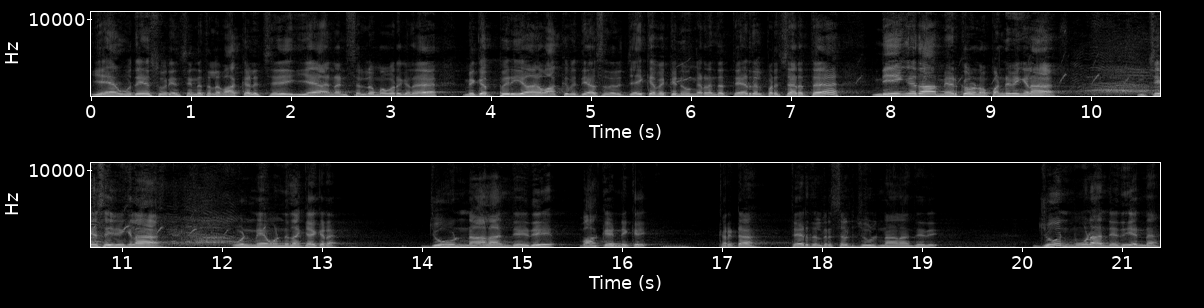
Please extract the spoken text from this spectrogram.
ஏன் உதயசூரியன் சின்னத்தில் வாக்களித்து ஏன் அண்ணன் செல்லும் அவர்களை மிகப்பெரிய வாக்கு வித்தியாசத்தில் ஜெயிக்க வைக்கணுங்கிற அந்த தேர்தல் பிரச்சாரத்தை நீங்கள் தான் மேற்கொள்ளணும். பண்ணுவீங்களா? நிச்சயம் செய்வீங்களா? ஒன்றே ஒன்று தான் கேட்குறேன் ஜூன் நாலாம் தேதி வாக்கு எண்ணிக்கை. கரெக்டா? தேர்தல் ரிசல்ட் ஜூன் நாலாம் தேதி. ஜூன் மூணாம் தேதி என்ன?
